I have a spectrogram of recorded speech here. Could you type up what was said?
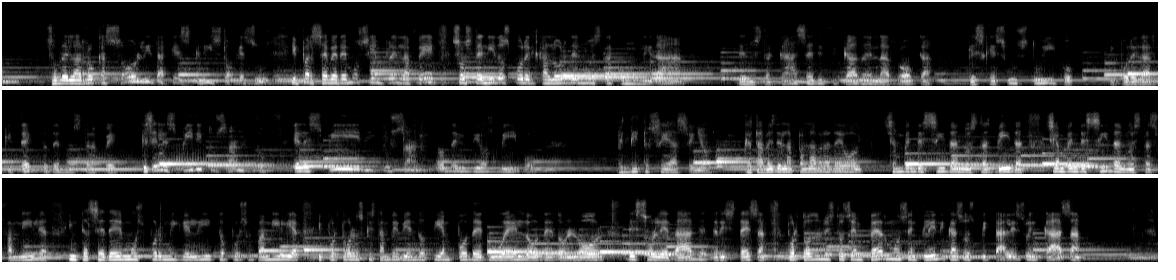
sobre la roca sólida que es Cristo Jesús y perseveremos siempre en la fe, sostenidos por el calor de nuestra comunidad, de nuestra casa edificada en la roca que es Jesús tu Hijo y por el arquitecto de nuestra fe, que es el Espíritu Santo, el Espíritu Santo del Dios vivo Bendito sea, Señor, que a través de la palabra de hoy sean bendecidas nuestras vidas, sean bendecidas nuestras familias. Intercedemos por Miguelito, por su familia y por todos los que están viviendo tiempo de duelo, de dolor, de soledad, de tristeza, por todos nuestros enfermos en clínicas, hospitales o en casa,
